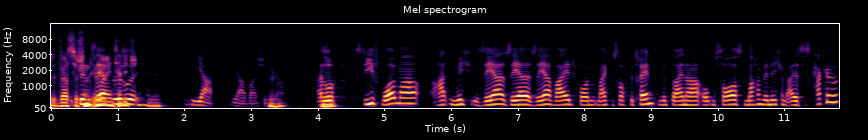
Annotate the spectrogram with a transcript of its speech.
Warst ich du schon immer IntelliJ? Ja, ja, war ich schon mhm. immer. Also mhm. Steve Ballmer hat mich sehr, sehr, sehr weit von Microsoft getrennt mit seiner Open Source machen wir nicht und alles ist Kacke.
